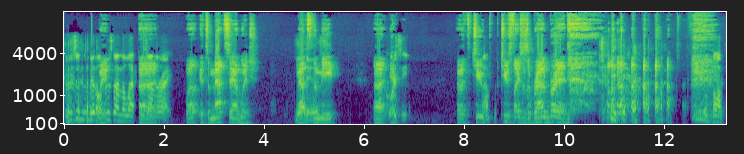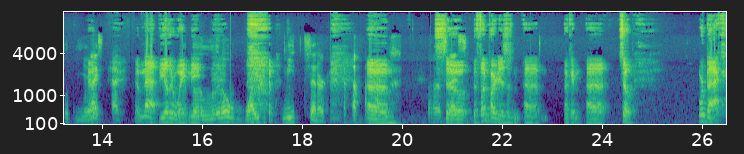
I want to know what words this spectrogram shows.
Who's in the middle? Wait. Who's on the left? Who's Uh, on the right? well, it's a Matt sandwich. Yeah, That's it the meat. Uh, Of course, he, with two I'm- two slices of brown bread. we'll pop with Yeah. nice. Matt. Matt, the other white The meat. little white meat center. Um, Oh, so nice. the fun part is, is uh, okay. Uh, so we're back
